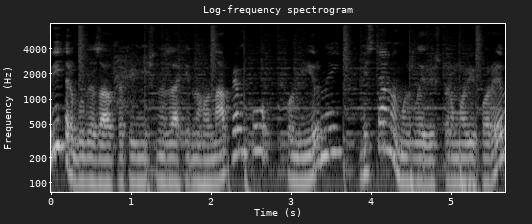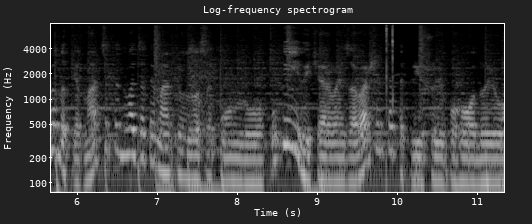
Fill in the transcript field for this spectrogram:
Вітер буде завтра північно-західного напрямку, помірний, місцями можливі штормові пориви до 15-20 метрів за секунду. У Києві червень завершиться теплішою погодою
